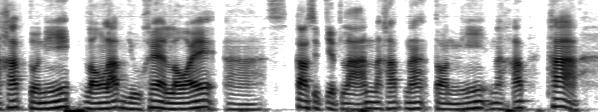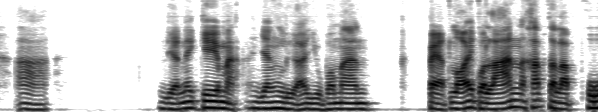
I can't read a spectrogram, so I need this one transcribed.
นะครับ ตัวนี้รองรับอยู่แค่ร้อยอ่า97ล้านนะครับณนะตอนนี้นะครับ ถ้าเหรียญในเกมอะยังเหลืออยู่ประมาณ 800 กว่าล้านนะครับสำหรับภู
